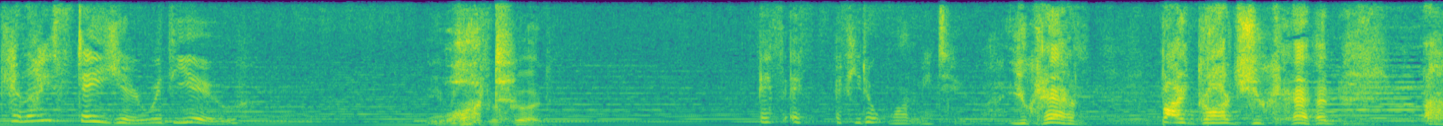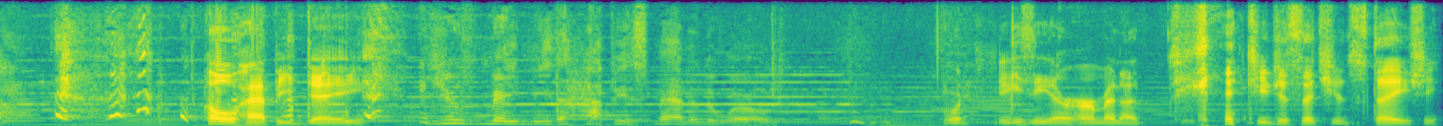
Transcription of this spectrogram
Can I stay here with you? What? For good. If, if, if you don't want me to. You can! By God, you can! Oh, happy day. You've made me the happiest man in the world. Well, easy there, Herman. I, she just said she'd stay. She,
